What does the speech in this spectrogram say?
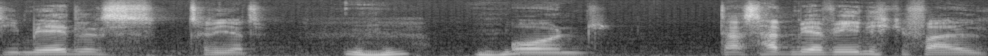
die Mädels trainiert. Mhm. Und das hat mir wenig gefallen.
